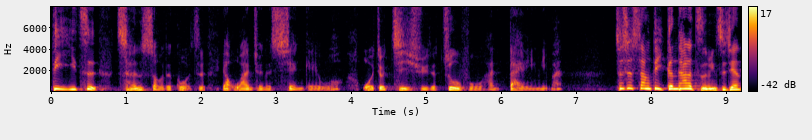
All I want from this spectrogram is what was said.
第一次成熟的果子要完全的献给我，我就继续的祝福和带领你们。这是上帝跟他的子民之间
